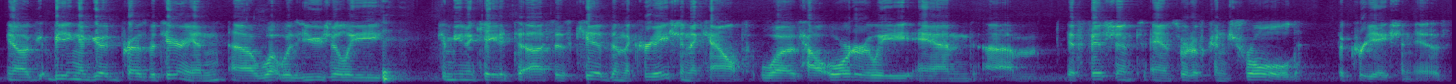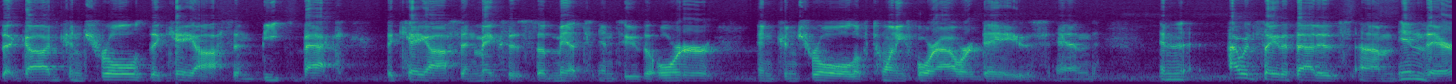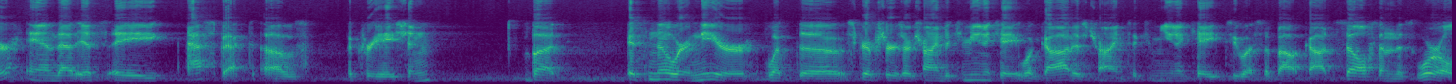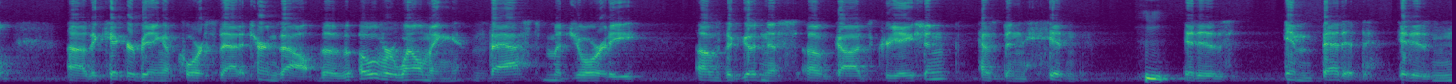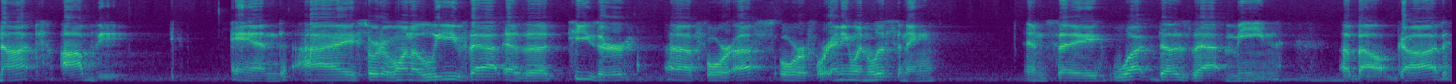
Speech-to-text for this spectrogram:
you know, being a good Presbyterian, uh, what was usually communicated to us as kids in the creation account was how orderly and um, efficient and sort of controlled the creation is. That God controls the chaos and beats back the chaos and makes it submit into the order and control of 24-hour days. And and I would say that that is um, in there, and that it's a aspect of the creation but it's nowhere near what the scriptures are trying to communicate, what God is trying to communicate to us about God's self and this world. Uh, the kicker being, of course, that it turns out the overwhelming vast majority of the goodness of God's creation has been hidden. Hmm. It is embedded. It is not obvious and I sort of want to leave that as a teaser uh, for us or for anyone listening and say, what does that mean about God,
